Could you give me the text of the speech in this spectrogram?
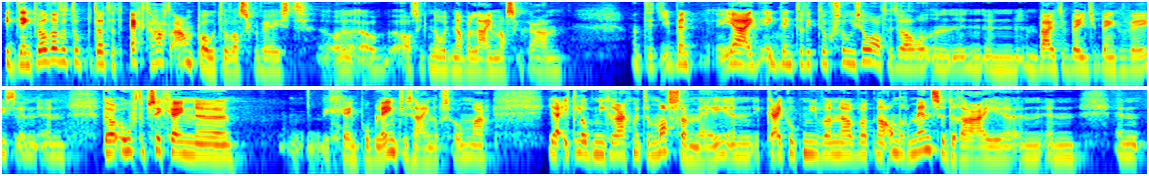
ik denk wel dat het, op, dat het echt hard aanpoten was geweest. eh, als ik nooit naar Berlijn was gegaan. Want dit, je bent, ja, ik, ik denk dat ik toch sowieso altijd wel een, een, een, een buitenbeentje ben geweest. En, en daar hoeft op zich geen, eh, geen probleem te zijn of zo. Maar ja, ik loop niet graag met de massa mee. En ik kijk ook niet wa- naar wat naar andere mensen draaien. En, en, en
